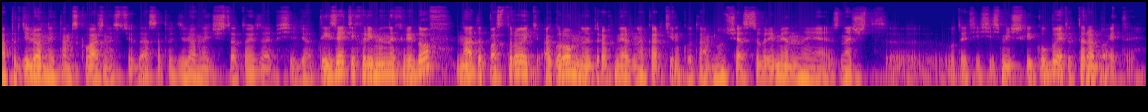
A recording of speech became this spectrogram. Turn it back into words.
определенной там скважностью, да, с определенной частотой записи идет. И из этих временных рядов надо построить огромную трехмерную картинку там. Ну, сейчас современные, значит, э, вот эти сейсмические кубы, это терабайты,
